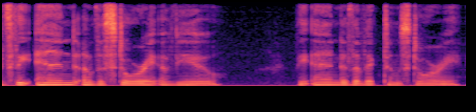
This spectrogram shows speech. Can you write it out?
It's the end of the story of you, the end of the victim story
